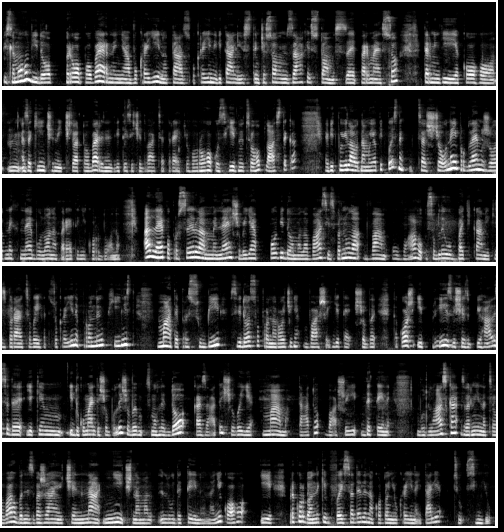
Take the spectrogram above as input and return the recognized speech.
Після мого відео про повернення в Україну та з України в Італію з тимчасовим захистом з Пермесо, термін дії якого закінчений 4 березня 2023 року згідно цього пластика, відповіла одна моя підписниця, що у неї проблем жодних не було на перетині кордону. Але попросила мене, щоб я повідомила вас і звернула вам увагу, особливо батькам, які збираються виїхати з України, про необхідність мати при собі свідоцтво про народження ваших дітей, щоб також і прізвище збігалися, де яким і документи, щоб були, щоб ви змогли доказати, що ви є мама. Тато вашої дитини. Будь ласка, зверніть на це увагу, бо незважаючи на ніч на малу дитину, на нікого, і прикордонники висадили на кордоні Україна-Італія цю сім'ю.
